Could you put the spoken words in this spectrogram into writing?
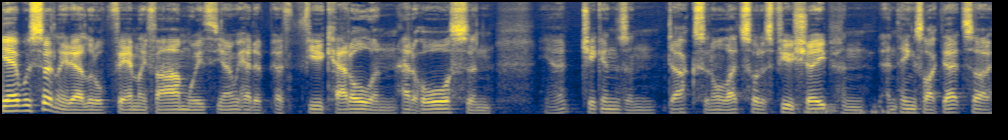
Yeah, it was certainly at our little family farm with you know we had a, a few cattle and had a horse and you know, chickens and ducks and all that sort of few sheep and, and things like that. So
